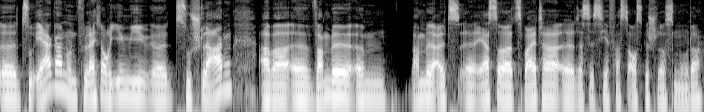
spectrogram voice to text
äh, zu ärgern und vielleicht auch irgendwie äh, zu schlagen. Aber äh, Wambel, ähm, Wambel als äh, erster oder zweiter, äh, das ist hier fast ausgeschlossen, oder?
